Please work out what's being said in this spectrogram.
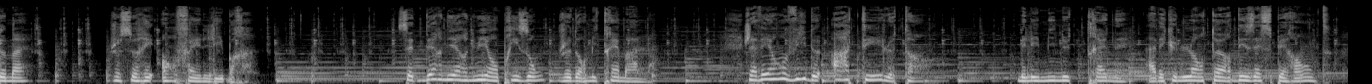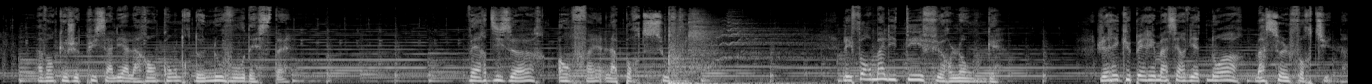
Demain, je serai enfin libre. Cette dernière nuit en prison, je dormis très mal. J'avais envie de hâter le temps. Mais les minutes traînaient avec une lenteur désespérante avant que je puisse aller à la rencontre d'un nouveau destin. Vers 10 heures, enfin, la porte s'ouvrit. Les formalités furent longues. J'ai récupéré ma serviette noire, ma seule fortune.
